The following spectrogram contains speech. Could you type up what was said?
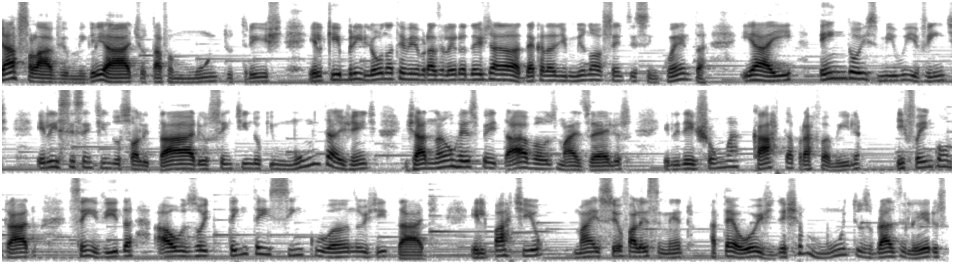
Já Flávio Migliaccio estava muito triste, ele que brilhou na TV brasileira desde a década de 1950 e aí em 2020 ele se sentindo solitário, sentindo que muita gente já não respeitava os mais velhos, ele deixou uma carta para a família e foi encontrado sem vida aos 85 anos de idade. Ele partiu mas seu falecimento até hoje deixa muitos brasileiros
